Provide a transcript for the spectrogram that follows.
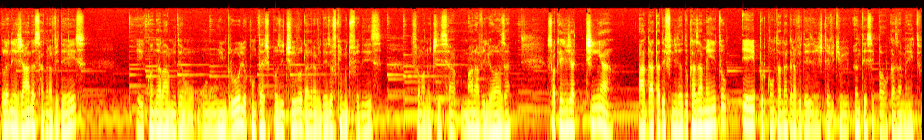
planejado essa gravidez. E quando ela me deu um, embrulho com um teste positivo da gravidez, eu fiquei muito feliz. Foi uma notícia maravilhosa. Só que a gente já tinha a data definida do casamento e aí, por conta da gravidez a gente teve que antecipar o casamento.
